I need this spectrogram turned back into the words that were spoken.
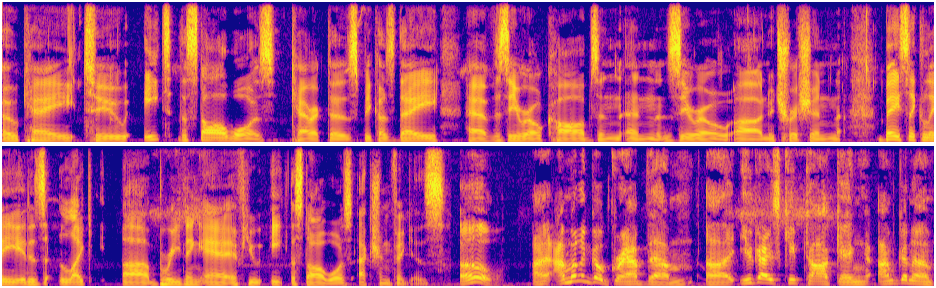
okay to eat the Star Wars characters because they have zero carbs and and zero uh, nutrition. Basically, it is like uh, breathing air if you eat the Star Wars action figures. Oh, I, I'm gonna go grab them. Uh, you guys keep talking. I'm gonna.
